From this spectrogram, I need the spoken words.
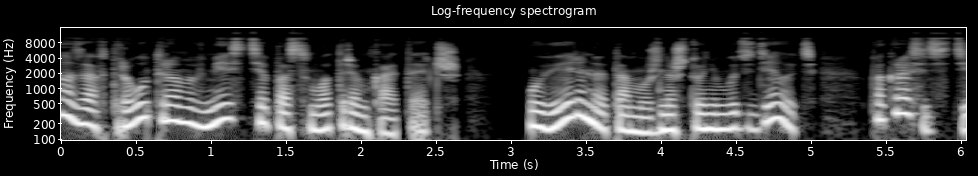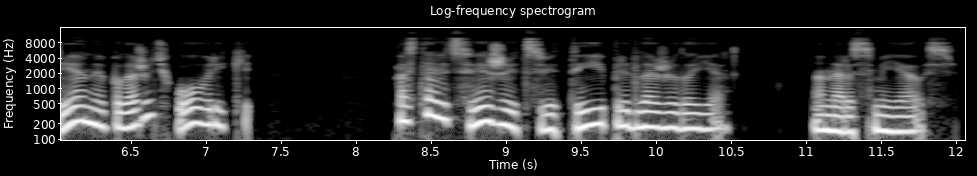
«А завтра утром вместе посмотрим коттедж. Уверена, там можно что-нибудь сделать. Покрасить стены, положить коврики». «Поставить свежие цветы», — предложила я. Она рассмеялась.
